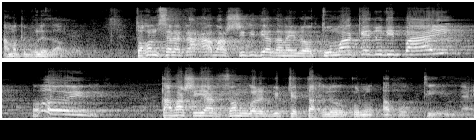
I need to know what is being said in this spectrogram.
আমাকে ভুলে যাও। তখন ছেলেটা আবার সিটি দিয়ে জানাইলো তোমাকে যদি পাই, ওই কাভাসিয়ার জঙ্গলের বিটে থাকলেও কোনো আপত্তি নাই।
